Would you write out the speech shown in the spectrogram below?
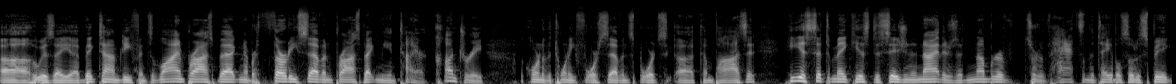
uh, who is a, a big-time defensive line prospect, number 37 prospect in the entire country, according to the 24/7 Sports uh, composite. He is set to make his decision tonight. There's a number of sort of hats on the table, so to speak.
